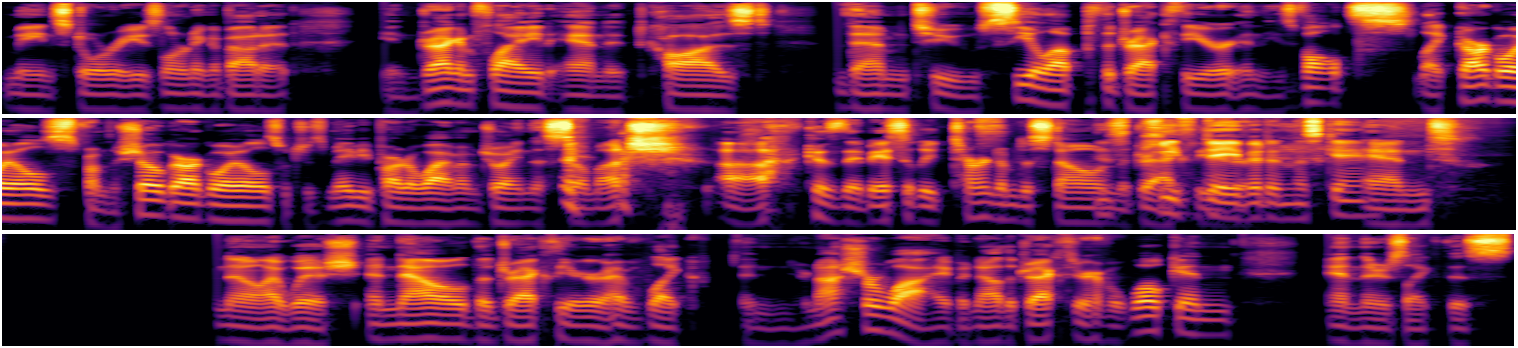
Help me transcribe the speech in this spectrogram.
main story, is learning about it in Dragonflight, and it caused them to seal up the Dracthyr in these vaults like gargoyles from the show Gargoyles, which is maybe part of why I'm enjoying this so much, because they basically turned them to stone. Is the Keith David in this game? and No, I wish. And now the Dracthyr have like, and you're not sure why, but now the Dracthyr have awoken, and there's like this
